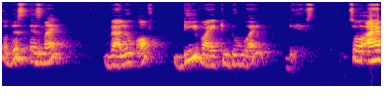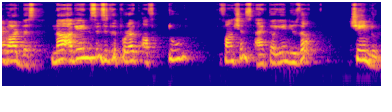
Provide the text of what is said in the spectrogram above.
so this is my value of dy to 2y dx. So I have got this. Now again since it is a product of two functions I have to again use the chain rule.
